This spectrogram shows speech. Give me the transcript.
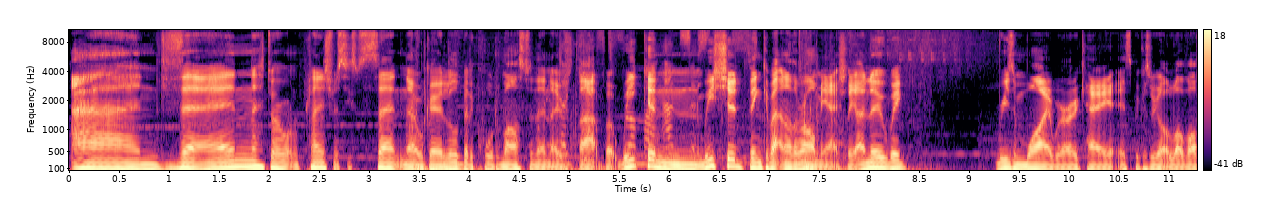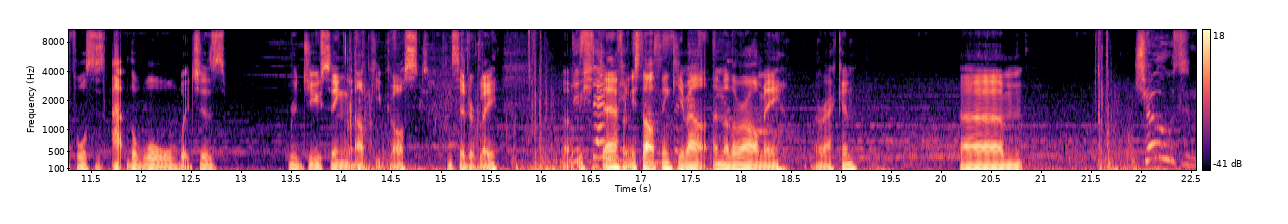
and then do I want replenishment 6%? No, we'll go a little bit of quartermaster and then over to that. But we can we should think about another army actually. I know we're, reason why we're okay is because we got a lot of our forces at the wall, which is reducing upkeep cost considerably. But we should definitely start thinking about another army, I reckon. Um Chosen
